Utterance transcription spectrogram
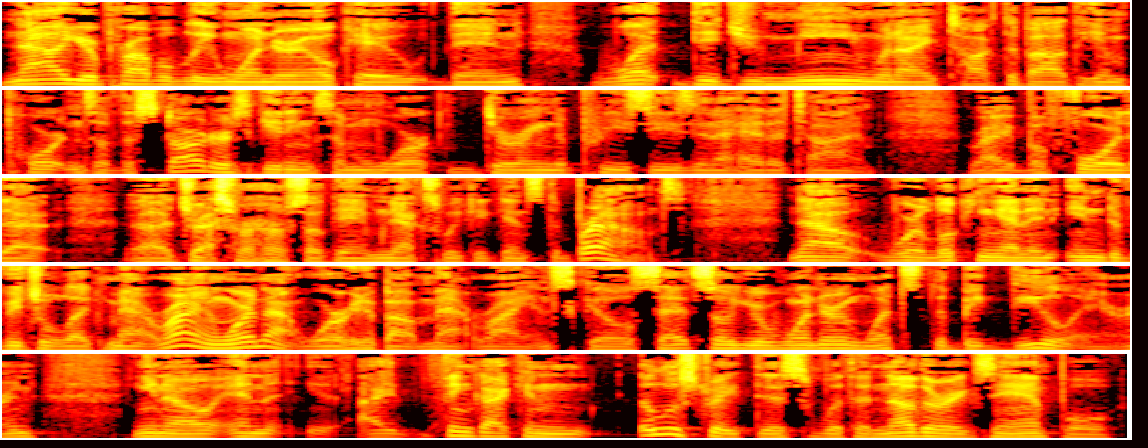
Now you're probably wondering, okay, then what did you mean when I talked about the importance of the starters getting some work during the preseason ahead of time, right? Before that uh, dress rehearsal game next week against the Browns. Now we're looking at an individual like Matt Ryan. We're not worried about Matt Ryan's skill set. So you're wondering what's the big deal, Aaron? You know, and I think I can illustrate this with another example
